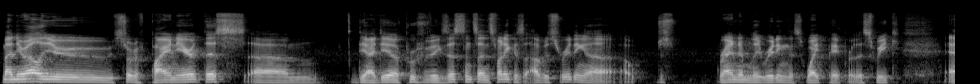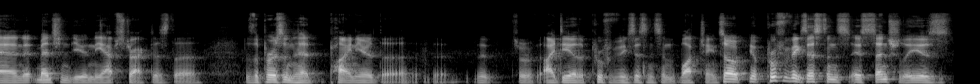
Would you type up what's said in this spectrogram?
Manuel, you sort of pioneered this, um, the idea of proof of existence. And it's funny because I was reading a, a, just randomly reading this white paper this week, and it mentioned you in the abstract as the as the person who had pioneered the, the, the sort of idea of the proof of existence in the blockchain. So, you know, proof of existence essentially is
